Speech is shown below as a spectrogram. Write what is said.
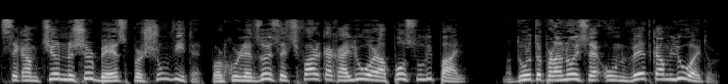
se kam qenë në shërbesë për shumë vite, por kur lexoj se çfarë ka kaluar apostulli Pal, më duhet të pranoj se unë vetë kam luajtur.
